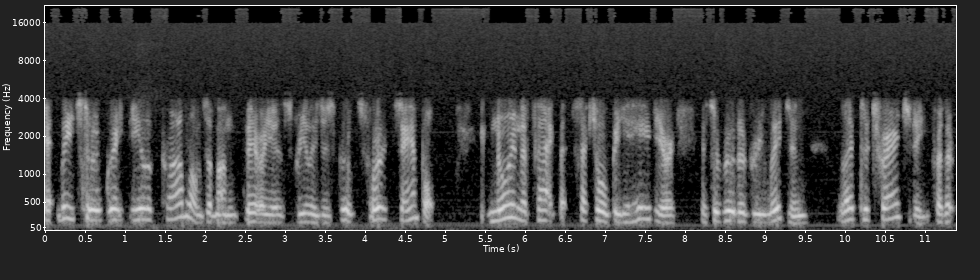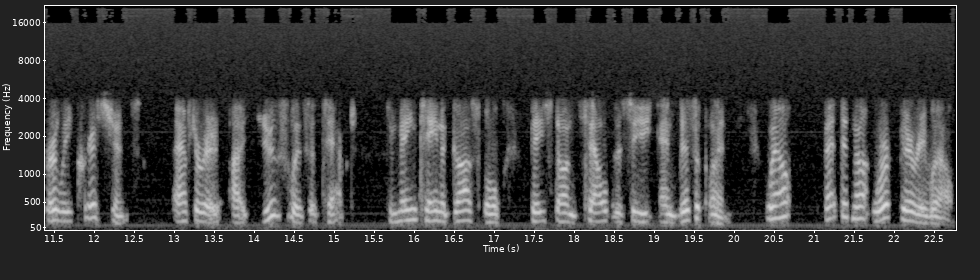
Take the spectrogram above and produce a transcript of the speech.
it leads to a great deal of problems among various religious groups. For example, ignoring the fact that sexual behavior is the root of religion led to tragedy for the early Christians. after a, a useless attempt to maintain a gospel based on celibacy and discipline. Well, that did not work very well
